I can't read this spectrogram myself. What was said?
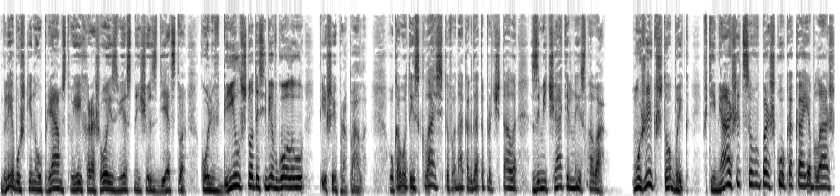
Глебушкино упрямство ей хорошо известно еще с детства. Коль вбил что-то себе в голову, пиши пропало. У кого-то из классиков она когда-то прочитала замечательные слова — Мужик, что бык, втемяшится в башку какая блажь,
